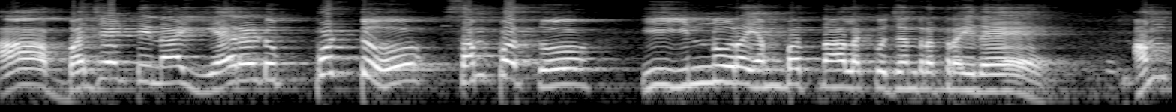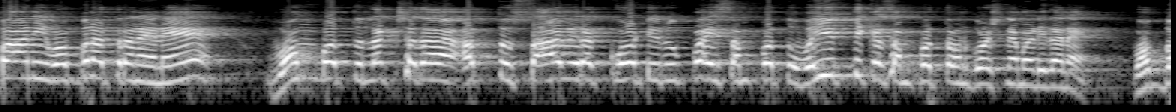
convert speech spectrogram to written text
ಆ ಬಜೆಟಿನ ಎರಡು ಪಟ್ಟು ಸಂಪತ್ತು ಈ ಇನ್ನೂರ ಎಂಬತ್ನಾಲ್ಕು ಜನರ ಹತ್ರ ಇದೆ. ಅಂಬಾನಿ ಒಬ್ಬನ ಒಂಬತ್ತು ಲಕ್ಷದ ಹತ್ತು ಸಾವಿರ ಕೋಟಿ ರೂಪಾಯಿ ಸಂಪತ್ತು, ವೈಯಕ್ತಿಕ ಸಂಪತ್ತು ಅವನು ಘೋಷಣೆ ಮಾಡಿದ್ದಾನೆ. ಒಬ್ಬ.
